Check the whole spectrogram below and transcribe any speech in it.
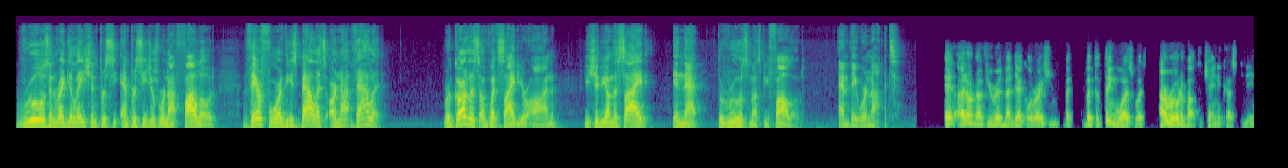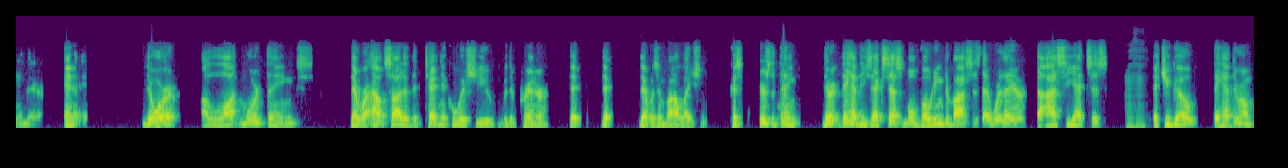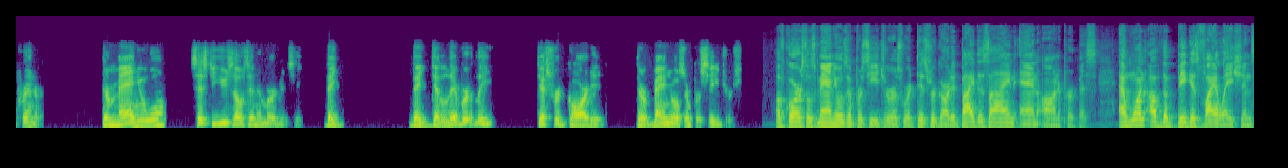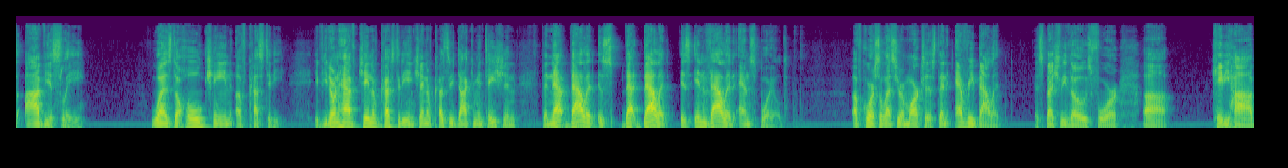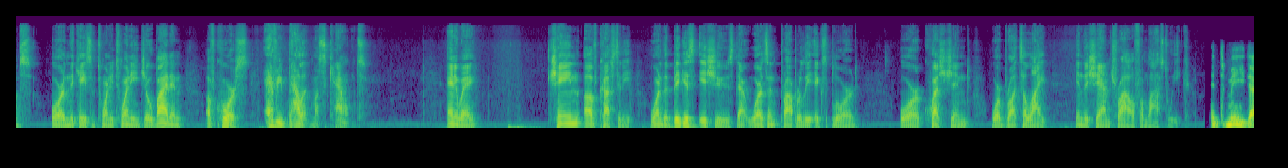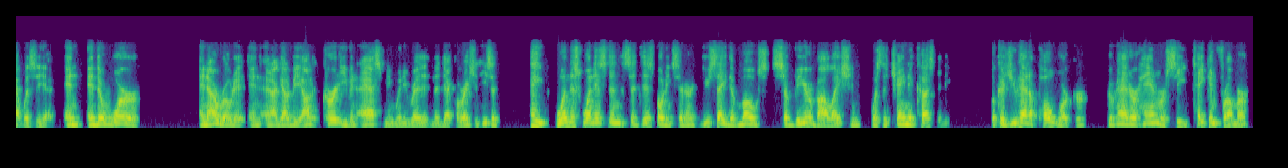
Rules and regulation and procedures were not followed. Therefore, these ballots are not valid. Regardless of what side you're on, you should be on the side in that the rules must be followed. And they were not. And I don't know if you read my declaration, but but the thing was was I wrote about the chain of custody in there. And there were a lot more things that were outside of the technical issue with the printer that that that was in violation. Because here's the thing: they they have these accessible voting devices that were there, the ICXs mm-hmm. that you go. They have their own printer. Their manual says to use those in emergency. They they deliberately disregarded their manuals and procedures. Of course, those manuals and procedures were disregarded by design and on purpose. And one of the biggest violations, obviously, was the whole chain of custody. If you don't have chain of custody and chain of custody documentation, then that ballot is that ballot is invalid and spoiled. Of course, unless you're a Marxist, then every ballot, especially those for uh, Katie Hobbs or in the case of 2020, Joe Biden, of course, every ballot must count. Anyway, chain of custody, one of the biggest issues that wasn't properly explored or questioned or brought to light in the sham trial from last week. And to me, that was it. And and there were, and I wrote it, and, and I got to be honest, Kurt even asked me when he read it in the declaration, he said, Hey, when this one instance at this voting center, you say the most severe violation was the chain of custody because you had a poll worker who had her hand receipt taken from her,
